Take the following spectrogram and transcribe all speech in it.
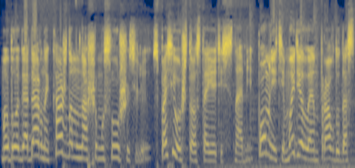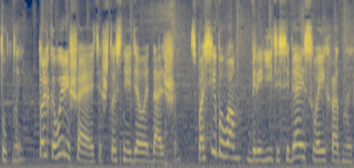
Мы благодарны каждому нашему слушателю. Спасибо, что остаетесь с нами. Помните, мы делаем правду доступной. Только вы решаете, что с ней делать дальше. Спасибо вам, берегите себя и своих родных.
